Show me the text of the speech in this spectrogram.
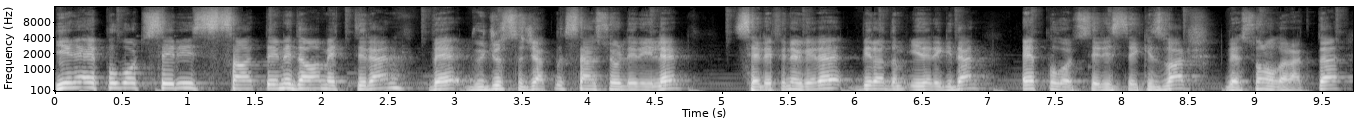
Yine Apple Watch seri saatlerini devam ettiren ve vücut sıcaklık sensörleriyle selefine göre bir adım ileri giden Apple Watch Series 8 var ve son olarak da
